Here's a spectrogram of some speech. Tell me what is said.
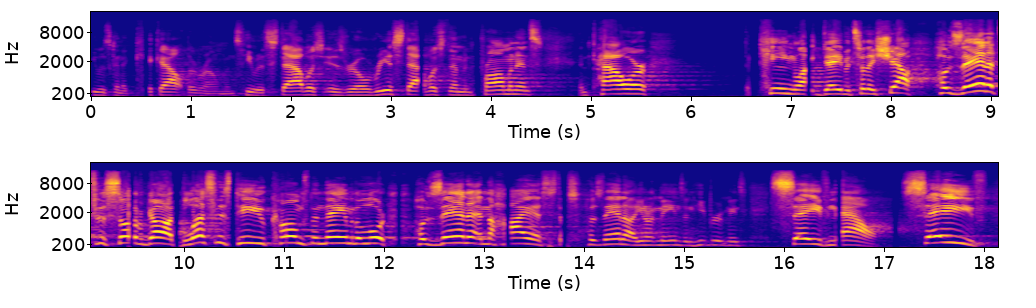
He was going to kick out the Romans. He would establish Israel, reestablish them in prominence and power, king like David. So they shout, Hosanna to the Son of God. Blessed is he who comes in the name of the Lord. Hosanna in the highest. Hosanna, you know what it means in Hebrew? It means save now. Save.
